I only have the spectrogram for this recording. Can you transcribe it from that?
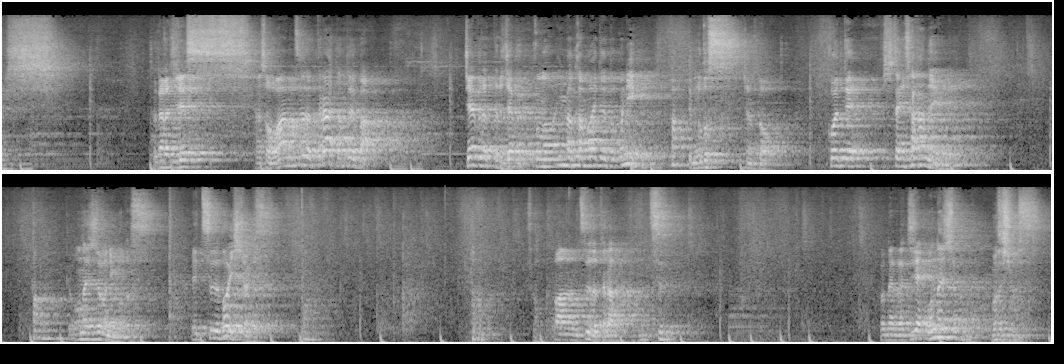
よし。そんな感じです。あそう。ワンツーだったら例えばジャブだったらジャブ。この今構えてるとこにパッて戻す。ちゃんと。こうやって下に下がらないように。パンって同じとこに戻す。でツーも一緒です。ワンツーだったらワンツー。こんな感じで同じとこに戻します。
